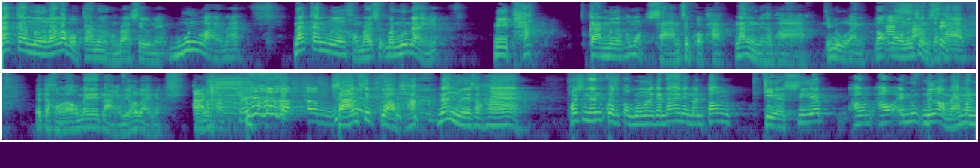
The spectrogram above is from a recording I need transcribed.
นักการเมืองและระบบการเมืองของบราซิลเนี่ยวุ่นวายมากนักการเมืองของบราซิลมันวุ่นวายอย่างนี้มีพักการเมืองทั้งหมด 30 กว่าพักนั่งอยู่ในสภาคิดดูกันลองลองนึกถึงสภาพ แต่ของเราก็ไม่ได้ต่างกันเยอะเท่าไหร่นะขอ่าองเราครับเอิ่มสามสิบกว่าพักนั่งอยู่ในสภา เพราะฉะนั้นกว่าจะตกลงอะไรกันได้เนี่ยมันต้องเกลี่ยเสียบเอาเอาไอ้นุนึกออกไหมมัน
